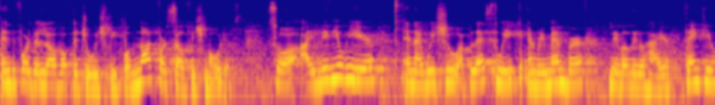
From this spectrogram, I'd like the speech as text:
and for the love of the Jewish people, not for selfish motives. So I leave you here and I wish you a blessed week and remember, live a little higher. Thank you.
